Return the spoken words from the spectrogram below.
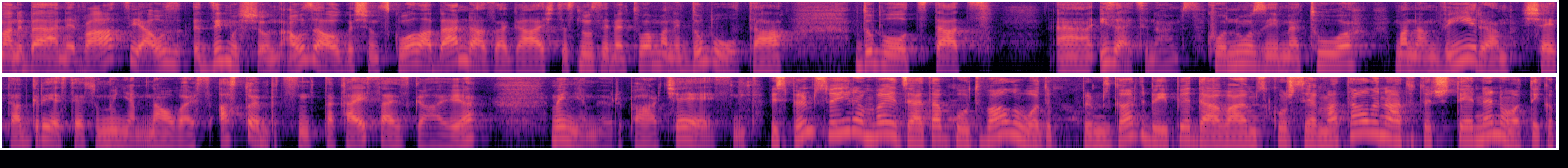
mani bērni ir Vācijā uz, dzimuši un uzauguši un skolā bērndāzā gājuši. Tas nozīmē, to man ir dubultā, dubults tāds izaicinājums. Ko nozīmē to manam vīram šeit atgriezties, un viņam nav vairs 18, tā kā es aizgāju. Ja? Viņam jau ir pār 40. Vispirms vīram vajadzētu apgūt valodu. Pirms gada bija piedāvājums kursiem attālināti, taču tie nenotika.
